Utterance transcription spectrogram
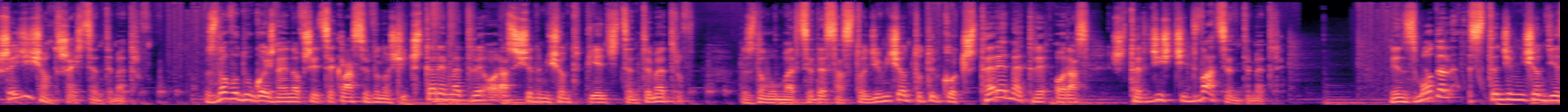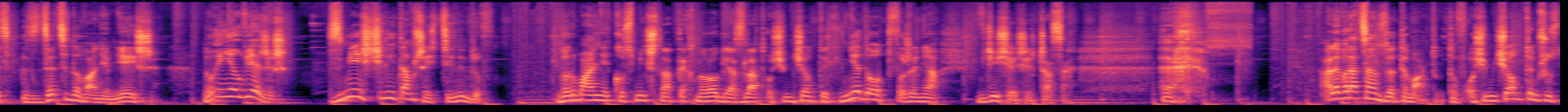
66 cm. Znowu długość najnowszej C-klasy wynosi 4 metry oraz 75 cm. Znowu Mercedesa 190 to tylko 4 metry oraz 42 cm. Więc model 190 jest zdecydowanie mniejszy. No i nie uwierzysz, zmieścili tam 6 cylindrów. Normalnie kosmiczna technologia z lat 80. nie do odtworzenia w dzisiejszych czasach. Ech. Ale wracając do tematu, to w 86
